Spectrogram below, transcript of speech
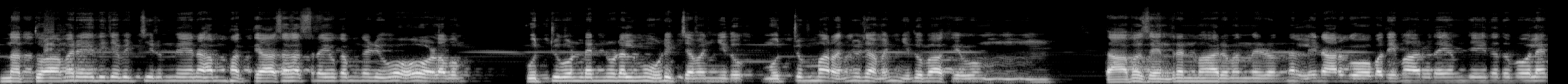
നത്വാമരേതി ജപിച്ചിരുന്നേനഹം ഭക്യാ സഹസ്രയുഗം കഴിവോളവും. പുറ്റുകൊണ്ടെന്നുടൽ മൂടിച്ചമഞ്ഞിതു മുറ്റും മറഞ്ഞു ചമഞ്ഞിതു ബാഹ്യവും. താപസേന്ദ്രന്മാരും അന്നെഴുന്നള്ളിനാർ ഗോപതിമാരുദയം ചെയ്തതുപോലെ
